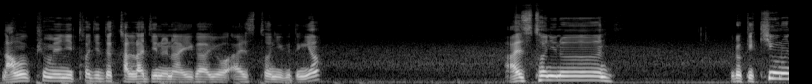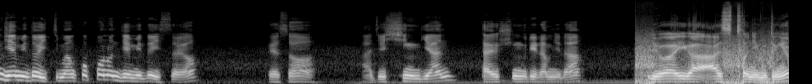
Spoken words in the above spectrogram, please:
나무 표면이 터지듯 갈라지는 아이가 요 알스톤이거든요. 알스톤이는 이렇게 키우는 재미도 있지만 꽃 보는 재미도 있어요. 그래서 아주 신기한 다육식물이랍니다. 이 아이가 알스톤이거든요.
